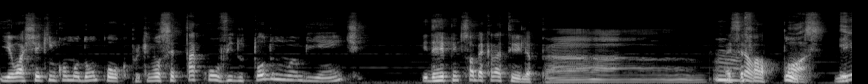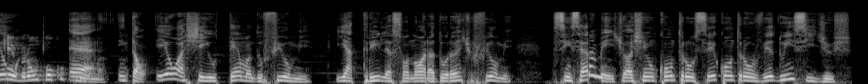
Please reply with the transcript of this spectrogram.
e eu achei que incomodou um pouco, porque você tá com o ouvido todo no ambiente, e de repente sobe aquela trilha. Pá. Aí você Não, fala, putz, me eu- quebrou um pouco o É, clima. então, eu achei o tema do filme e a trilha sonora durante o filme, sinceramente, eu achei um Ctrl-C, Ctrl-V do Insidious.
